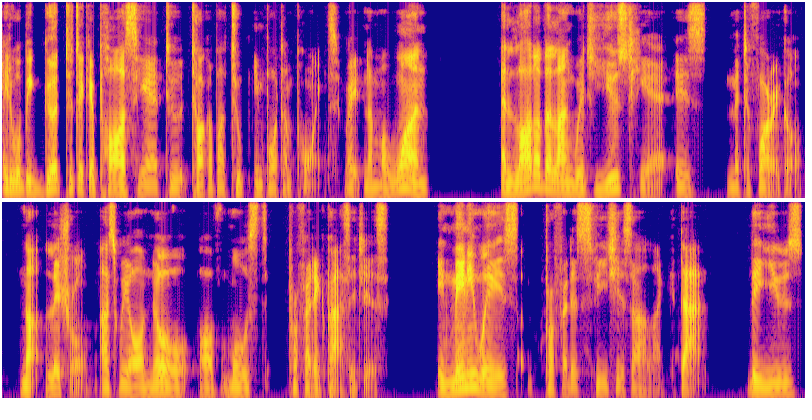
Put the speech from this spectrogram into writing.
it will be good to take a pause here to talk about two important points, right? Number one, a lot of the language used here is metaphorical, not literal, as we all know of most prophetic passages. In many ways, prophetic speeches are like that. They use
